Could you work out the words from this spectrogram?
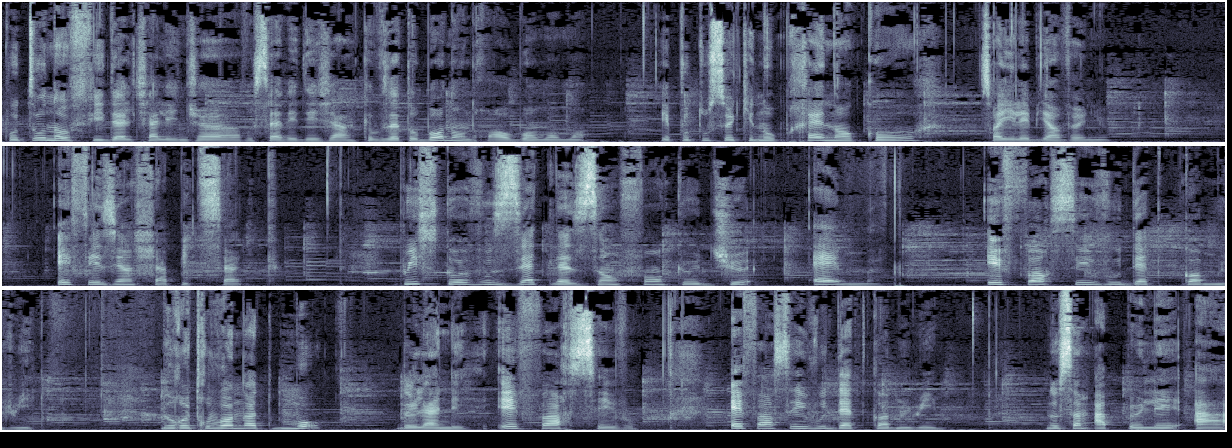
Pour tous nos fidèles challengers, vous savez déjà que vous êtes au bon endroit au bon moment. Et pour tous ceux qui nous prennent en cours, soyez les bienvenus. Éphésiens chapitre 5. Puisque vous êtes les enfants que Dieu aime, efforcez-vous d'être comme lui. Nous retrouvons notre mot de l'année. Efforcez-vous. Efforcez-vous d'être comme lui. Nous sommes appelés à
